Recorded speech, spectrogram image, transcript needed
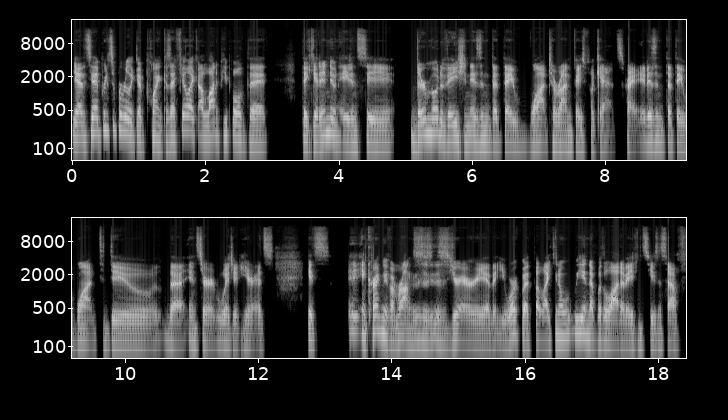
yeah see, that brings up a really good point because i feel like a lot of people that they get into an agency their motivation isn't that they want to run Facebook ads, right? It isn't that they want to do the insert widget here. It's, it's, and correct me if I'm wrong. This is this is your area that you work with, but like you know, we end up with a lot of agencies and stuff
